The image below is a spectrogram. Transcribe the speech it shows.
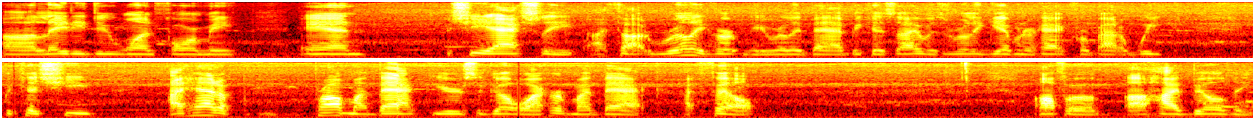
uh, lady do one for me, and she actually, I thought, really hurt me really bad because I was really giving her heck for about a week because she, I had a problem my back years ago. I hurt my back. I fell off a, a high building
